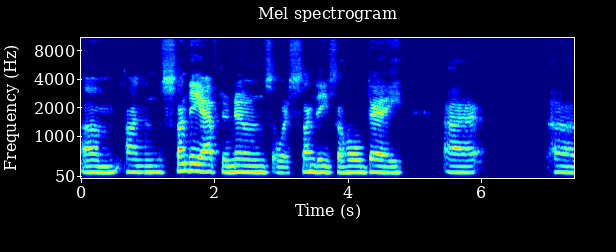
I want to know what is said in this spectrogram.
um, on Sunday afternoons or Sundays the whole day, uh, uh,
